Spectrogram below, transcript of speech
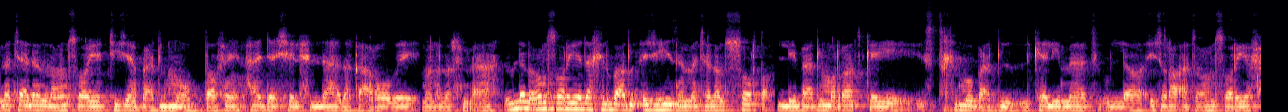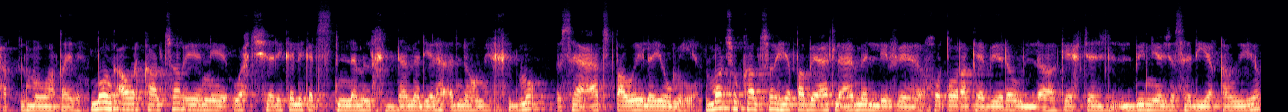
مثلا العنصرية تجاه بعض الموظفين هذا شلح هذاك عروبي ما نهضرش معاه. ولا العنصرية داخل بعض الأجهزة؟ مثلا الشرطة اللي بعض المرات كيستخدموا بعض الكلمات ولا إجراءات عنصرية في حق المواطنين. long hour culture يعني واحد الشركة اللي كتستنى من الخدامة ديالها أنهم يخدموا ساعات طويلة يوميا. ال macho culture هي طبيعة العمل اللي فيه خطورة كبيرة ولا كيحتاج لبنية جسدية قوية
